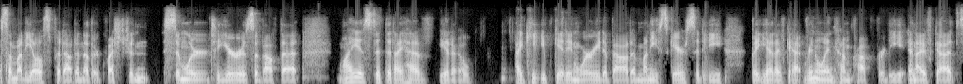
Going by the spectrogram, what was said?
somebody else put out another question similar to yours about that. Why is it that I have, you know, I keep getting worried about a money scarcity, but yet I've got rental income property and I've got,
